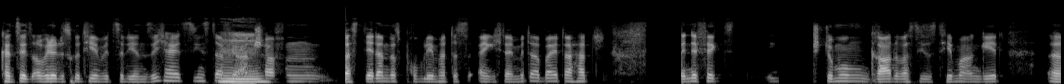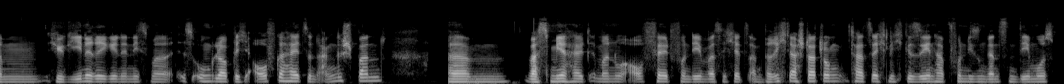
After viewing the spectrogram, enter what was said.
Kannst du jetzt auch wieder diskutieren, willst du dir einen Sicherheitsdienst dafür Mhm. anschaffen, dass der dann das Problem hat, dass eigentlich dein Mitarbeiter hat. Im Endeffekt Stimmung, gerade was dieses Thema angeht, ähm, Hygieneregeln nenne ich es mal, ist unglaublich aufgeheizt und angespannt. Ähm, was mir halt immer nur auffällt von dem, was ich jetzt an Berichterstattung tatsächlich gesehen habe von diesen ganzen Demos,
